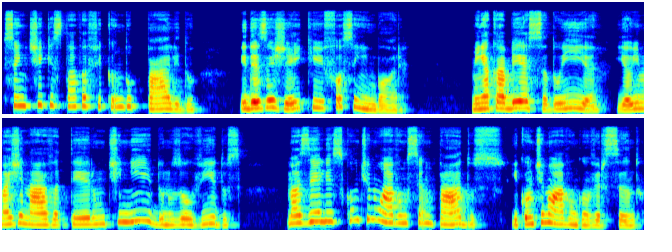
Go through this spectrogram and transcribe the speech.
senti que estava ficando pálido e desejei que fossem embora. Minha cabeça doía e eu imaginava ter um tinido nos ouvidos mas eles continuavam sentados e continuavam conversando.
